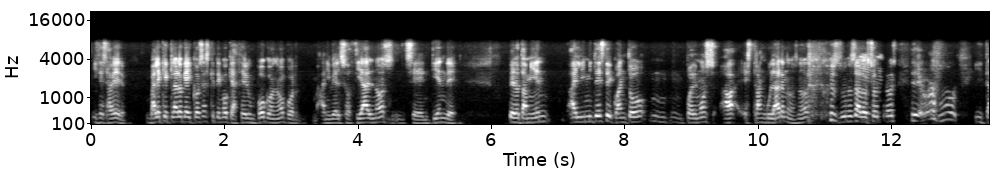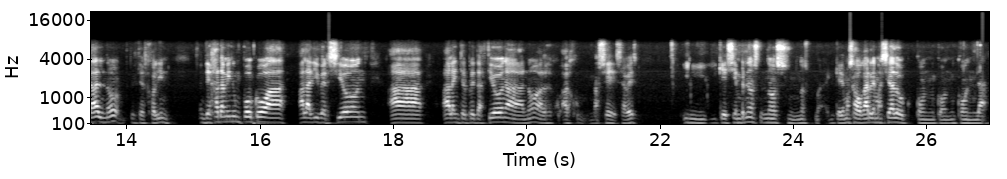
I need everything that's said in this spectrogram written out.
y dices, a ver, vale que claro que hay cosas que tengo que hacer un poco, ¿no? Por, a nivel social, ¿no? Se entiende. Pero también hay límites de cuánto mm, podemos estrangularnos, ¿no? Los unos a los otros y tal, ¿no? Dices, jolín deja también un poco a, la diversión, a, la interpretación, a, ¿no? no sé, ¿sabes? Y, que siempre nos, queremos ahogar demasiado con, la,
